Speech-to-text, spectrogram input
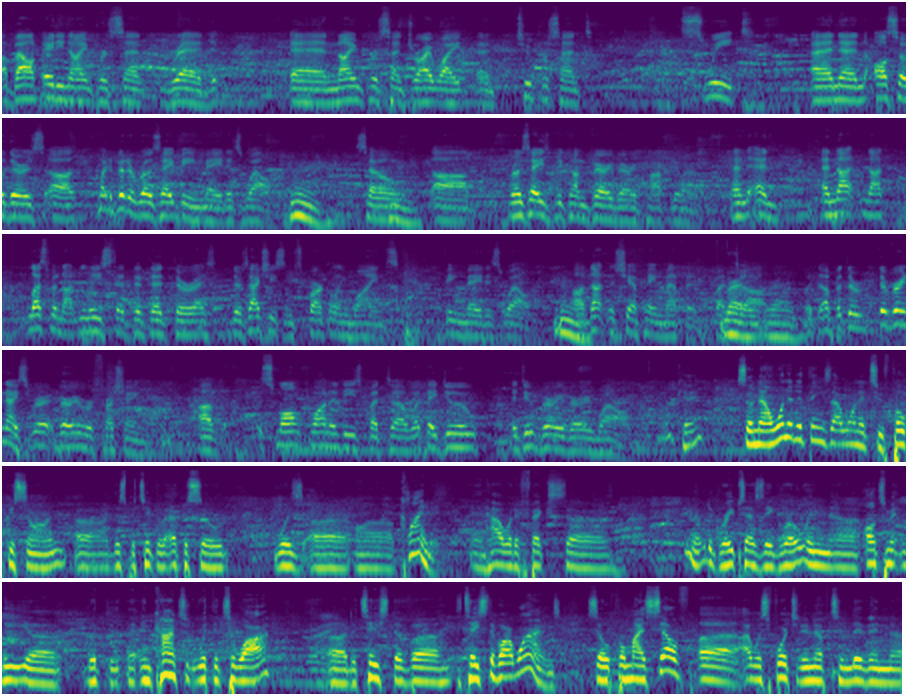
about 89% red and 9% dry white and 2% sweet. And then also there's uh, quite a bit of rosé being made as well. So uh, rosé has become very, very popular. And and and not not last but not least that, that, that there is, there's actually some sparkling wines being made as well. Uh, not in the champagne method, but Right, uh, right. but uh, but they're they're very nice, very, very refreshing. Uh, small quantities, but uh, what they do, they do very, very well. Okay. So now one of the things I wanted to focus on uh, this particular episode was uh, uh, climate and how it affects uh, you know the grapes as they grow and uh, ultimately uh, with the, uh, in concert with the terroir. Uh, the taste of uh, the taste of our wines. So for myself, uh, I was fortunate enough to live in uh,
